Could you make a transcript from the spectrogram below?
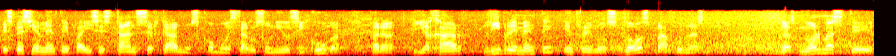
especialmente países tan cercanos como Estados Unidos y Cuba, para viajar libremente entre los dos bajo las, las normas de,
